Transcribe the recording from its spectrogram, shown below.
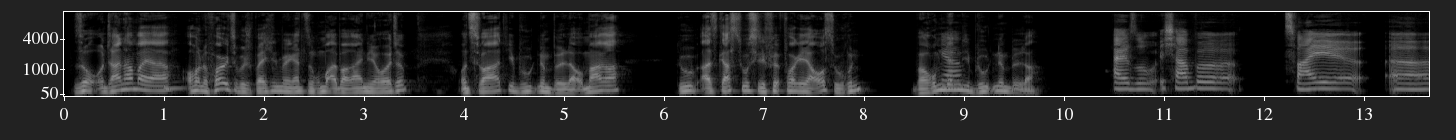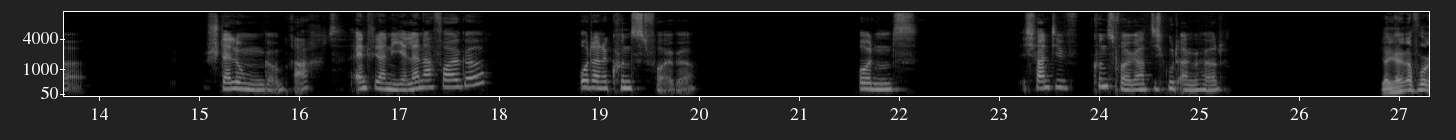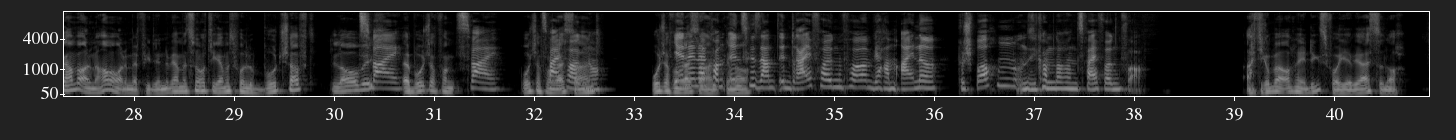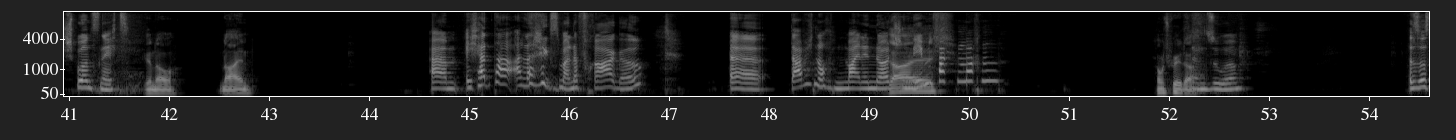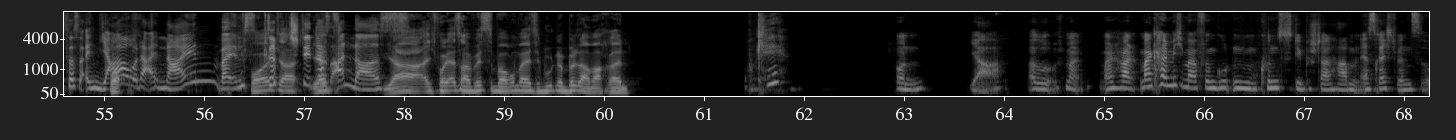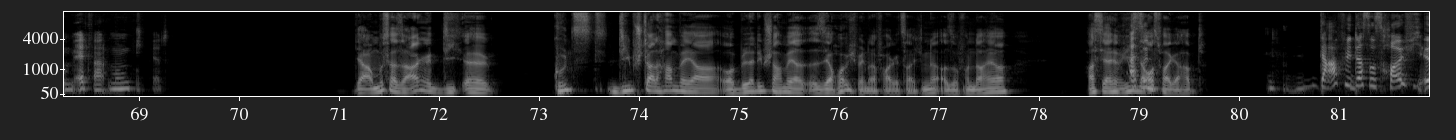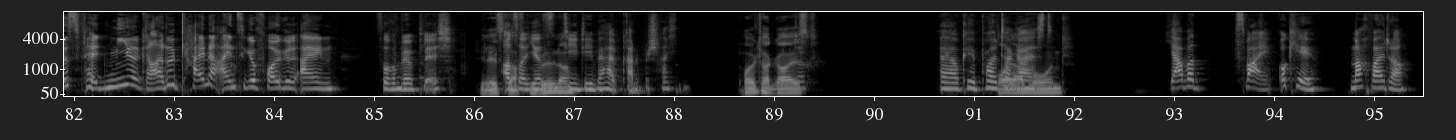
So, und dann haben wir ja auch eine Folge zu besprechen mit den ganzen Rumalbereien hier heute. Und zwar die blutenden Bilder. Und Mara, du als Gast musst dir die Folge ja aussuchen. Warum Ja. denn die blutenden Bilder? Also, ich habe zwei äh, Stellungen gebracht. Entweder eine Jelena-Folge oder eine Kunstfolge. Und ich fand die Kunstfolge hat sich gut angehört. Ja, ja, in der Folge haben wir auch nicht mehr, haben wir auch nicht mehr viele. ne? Wir haben jetzt nur noch die geheimnisvolle Botschaft, glaube ich. Zwei. Äh, Botschaft von, Zwei. Botschaft von Zwei Folgen noch. Botschaft von Jelena kommt genau. insgesamt in drei Folgen vor. Wir haben eine besprochen und sie kommt noch in zwei Folgen vor. Ach, die kommen ja auch noch in den Links vor hier. Wie heißt sie noch? Spür uns nichts. Genau. Nein. Ähm, ich hatte da allerdings mal eine Frage. Äh, darf ich noch meine nerdischen. Nebenfakten machen? Kommt später. Zensur. Also ist das ein Ja Boah. oder ein Nein? Weil im Skript ja steht das jetzt- anders. Ja, ich wollte erst mal wissen, warum wir jetzt die blutenden Bilder machen. Okay. Und ja, also ich meine, man kann, man kann mich immer für einen guten Kunstdiebstahl haben, erst recht, wenn es um Edward Munk geht. Ja, man muss ja sagen, die äh, Kunstdiebstahl haben wir ja, oder Bilderdiebstahl haben wir ja sehr häufig bei drei Fragezeichen, ne? Also von daher hast du ja eine riesen Also- Auswahl gehabt. Dafür, dass es häufig ist, fällt mir gerade keine einzige Folge ein. So wirklich. Die Außer jetzt Bilder, die, die wir halt gerade besprechen. Poltergeist, Äh, okay, Poltergeist. Feuermond. Ja, aber zwei. Okay, mach weiter.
